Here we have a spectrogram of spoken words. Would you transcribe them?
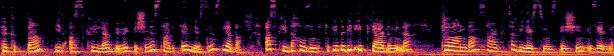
takıp da bir askıyla bebek beşiğine sabitleyebilirsiniz. Ya da askıyı daha uzun tutup ya da bir ip yardımıyla tavandan sarkıtabilirsiniz beşiğin üzerine.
